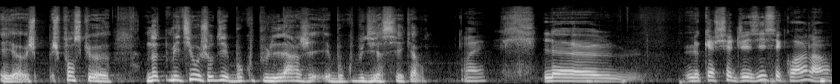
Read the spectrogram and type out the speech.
Et je, je pense que notre métier aujourd'hui est beaucoup plus large et beaucoup plus diversifié qu'avant. Ouais. Le, le cachet de Jay-Z, c'est quoi, là,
